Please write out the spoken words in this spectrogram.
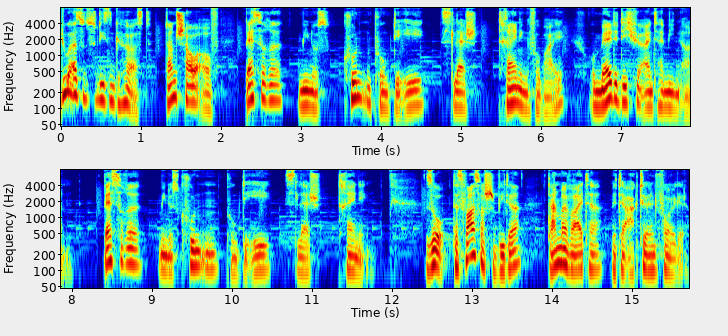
du also zu diesen gehörst, dann schau auf bessere-kunden.de slash Training vorbei und melde dich für einen Termin an. bessere-kunden.de slash Training. So, das war's auch schon wieder. Dann mal weiter mit der aktuellen Folge.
